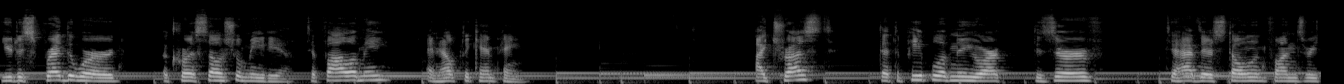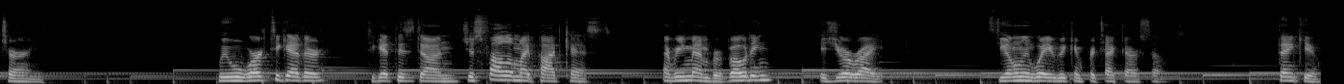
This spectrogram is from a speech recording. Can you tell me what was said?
you to spread the word across social media to follow me and help the campaign. I trust that the people of New York deserve to have their stolen funds returned. We will work together to get this done. Just follow my podcast. And remember, voting is your right. It's the only way we can protect ourselves. Thank you.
